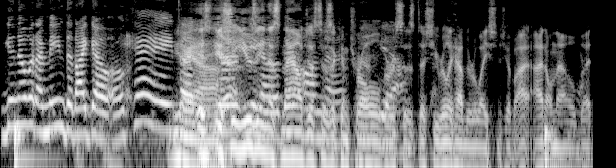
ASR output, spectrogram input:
You know what I mean? That I go, okay, but Yeah. Is, is she they're, you using know, this now just as a the- control Yeah. versus does she really have the relationship? I, I don't know, but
